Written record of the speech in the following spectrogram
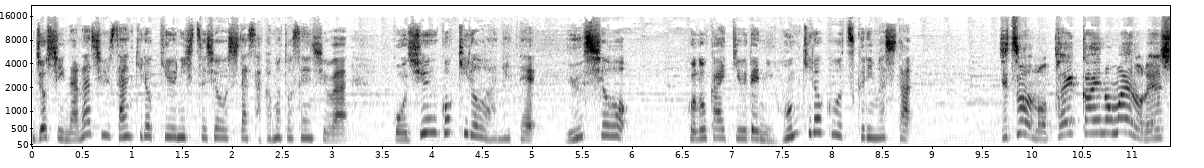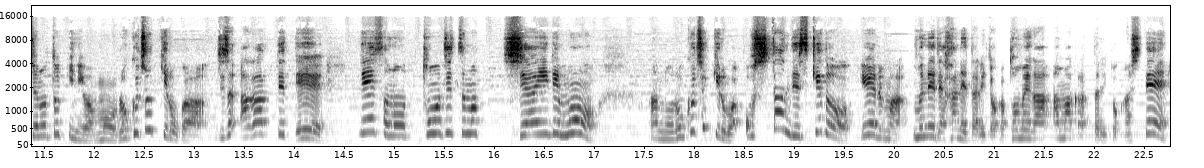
女子73キロ級に出場した坂本選手は、55キロを上げて優勝この階級で日本記録を作りました実はあの大会の前の練習の時にはもう60キロが実際上がっててでその当日の試合でもあの、60キロは押したんですけど、いわゆるまあ、胸で跳ねたりとか、止めが甘かったりとかして、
